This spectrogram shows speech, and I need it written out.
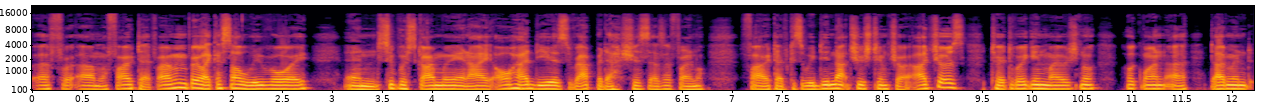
uh, for um, a fire type. I remember like I saw Leroy and Super Skarmory and I all had to use Rapidashes as a final fire type because we did not choose Chimchar. I chose Turtwig in my original Pokemon uh, Diamond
